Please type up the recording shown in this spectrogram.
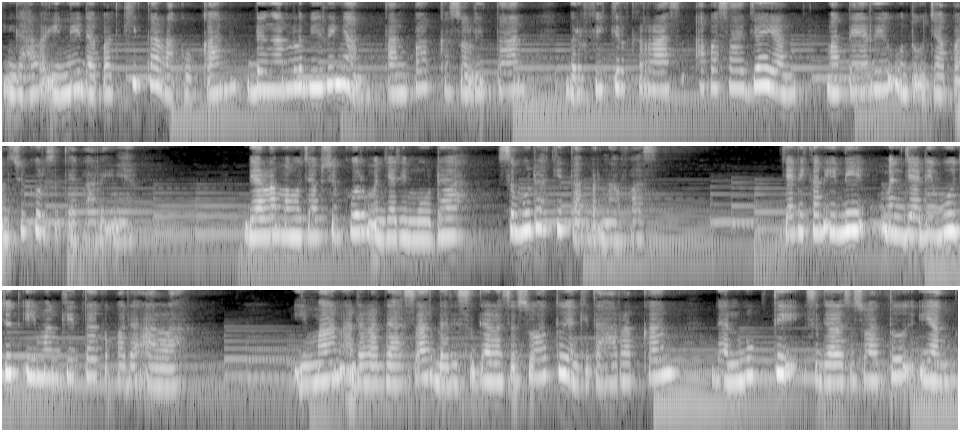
Hingga hal ini dapat kita lakukan dengan lebih ringan tanpa kesulitan berpikir keras apa saja yang materi untuk ucapan syukur setiap harinya. Biarlah mengucap syukur menjadi mudah, semudah kita bernafas. Jadikan ini menjadi wujud iman kita kepada Allah Iman adalah dasar dari segala sesuatu yang kita harapkan dan bukti segala sesuatu yang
